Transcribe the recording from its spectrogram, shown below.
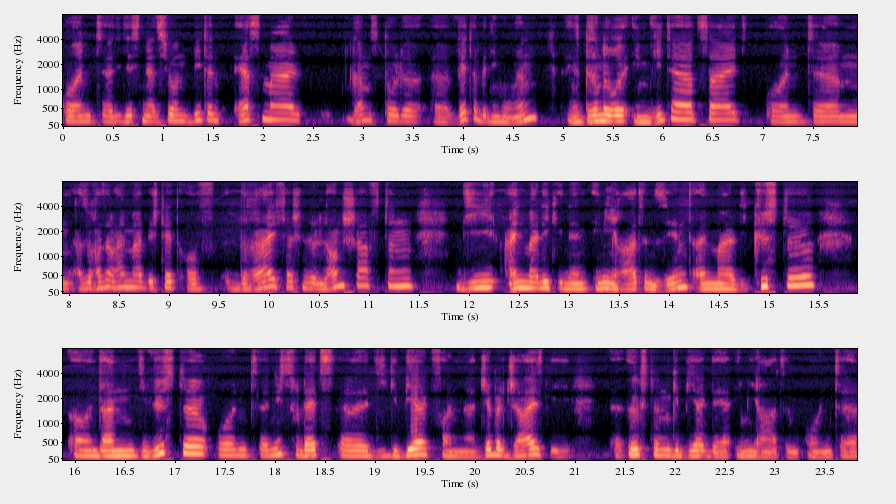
Und äh, die Destination bietet erstmal ganz tolle äh, Wetterbedingungen, insbesondere im Winterzeit. Und ähm, also Hasselheimer besteht auf drei verschiedene Landschaften, die einmalig in den Emiraten sind. Einmal die Küste, äh, dann die Wüste und äh, nicht zuletzt äh, die Gebirge von äh, Jebel Jais, die äh, höchsten Gebirge der Emiraten. Und äh,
